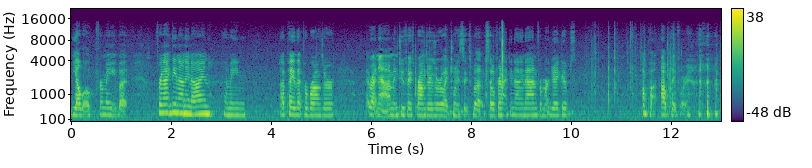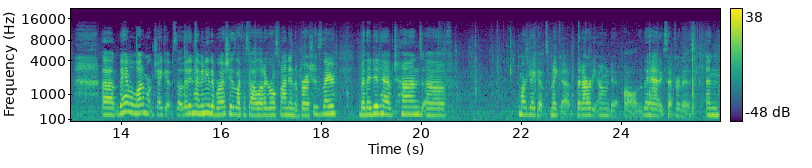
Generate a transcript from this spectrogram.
yellow for me, but for $19.99, I mean, I pay that for bronzer right now. I mean, Too Faced bronzers are like 26 bucks. So for $19.99 for Marc Jacobs, I'll, I'll pay for it. um, they had a lot of Marc Jacobs though. They didn't have any of the brushes like I saw a lot of girls finding the brushes there. But they did have tons of Marc Jacobs makeup. But I already owned it all that they had except for this. And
